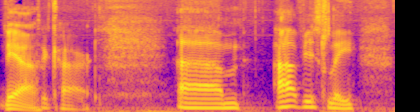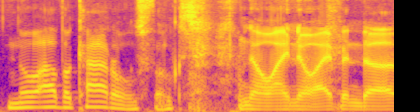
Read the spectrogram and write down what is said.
Yeah. The car. Um, obviously, no avocados, folks. No, I know. I've been uh,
